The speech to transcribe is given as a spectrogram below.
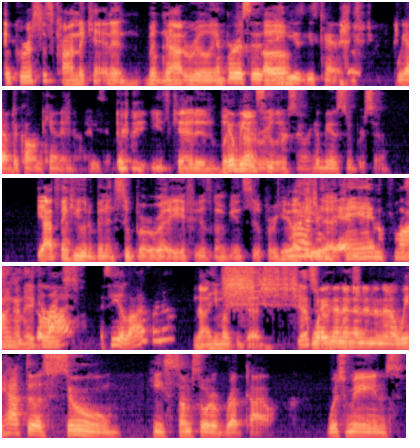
Icarus is kind of canon, but Okay. not really. Empress is Uh, he's, he's canon. We have to call him canon now. He's in. He's canon, but He'll be in super really. soon. He'll be in super soon. Yeah, I think he would have been in Super already if he was going to be in Super. He you might be imagine dead. Pan flying on he Icarus? alive? Is he alive right now? Nah, he might be dead. That's Wait, great no, no, no, no, no, no. We have to assume he's some sort of reptile, which means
